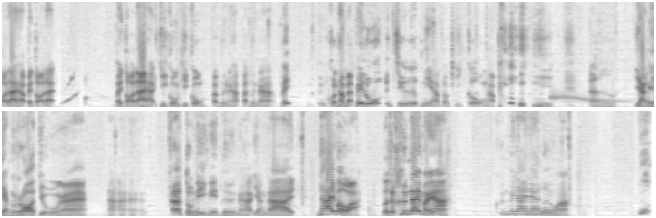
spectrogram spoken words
ต่อได้ครับ ไปต่อได้ ไปต่อได้ครับขี้โกงขี้โกงแป๊บหนึ่งนะครับแป๊บหนึ่งนะฮะไม่ คนทำแบบไม่รู้จื๊บนี่ครับ เราขี้โกงครับเออยังยังรอดอยู่ไงอ่าอ่าตรงนี้อีกนิดนึงนะฮะยังได้ได้เปล่าวะเราจะขึ้นได้ไหมอะ ขึ้นไม่ได้แน่เลยว่ะอู้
